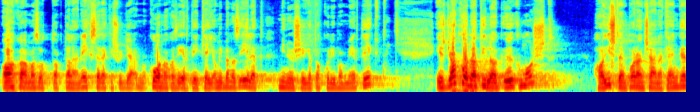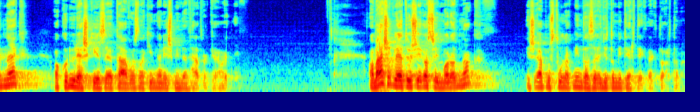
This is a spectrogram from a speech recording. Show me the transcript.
alkalmazottak, talán ékszerek is, ugye kornak az értékei, amiben az élet minőséget akkoriban mérték, és gyakorlatilag ők most, ha Isten parancsának engednek, akkor üres kézzel távoznak innen, és mindent hátra kell hagyni. A másik lehetőség az, hogy maradnak, és elpusztulnak mindazzal együtt, amit értéknek tartanak.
